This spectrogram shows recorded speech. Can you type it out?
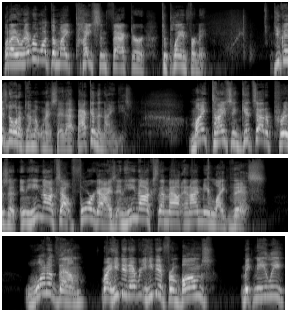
But I don't ever want the Mike Tyson factor to play in for me. Do you guys know what I'm talking about when I say that? Back in the 90s, Mike Tyson gets out of prison and he knocks out four guys and he knocks them out. And I mean like this. One of them, right? He did every, he did from Bums, McNeeley,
